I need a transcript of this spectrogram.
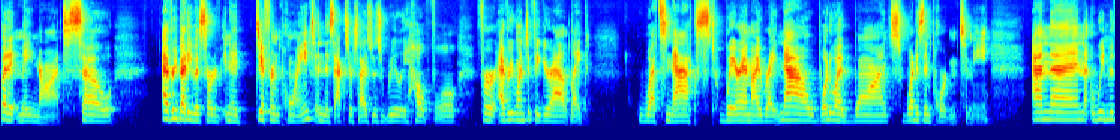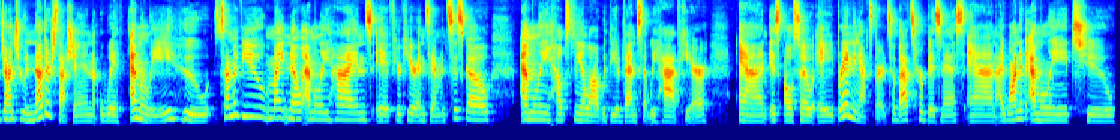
but it may not. So everybody was sort of in a different point and this exercise was really helpful for everyone to figure out like what's next, where am I right now, what do I want, what is important to me. And then we moved on to another session with Emily, who some of you might know Emily Hines if you're here in San Francisco. Emily helps me a lot with the events that we have here and is also a branding expert. So that's her business. And I wanted Emily to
